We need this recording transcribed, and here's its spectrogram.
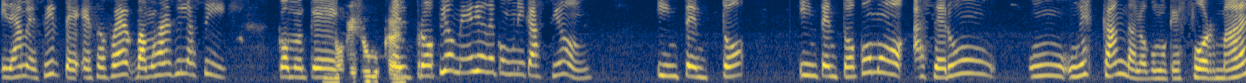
Y déjame decirte, eso fue, vamos a decirlo así, como que el propio medio de comunicación intentó, intentó como hacer un, un, escándalo, como que formar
